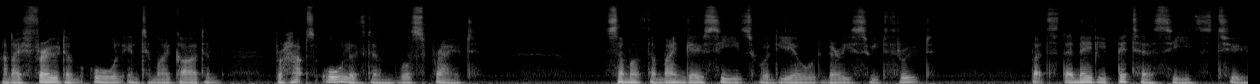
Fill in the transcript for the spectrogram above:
and I throw them all into my garden, perhaps all of them will sprout. Some of the mango seeds would yield very sweet fruit, but there may be bitter seeds too.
